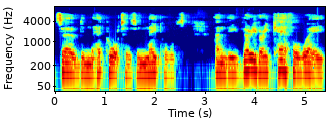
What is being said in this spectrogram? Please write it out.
served in the headquarters in Naples and the very, very careful way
